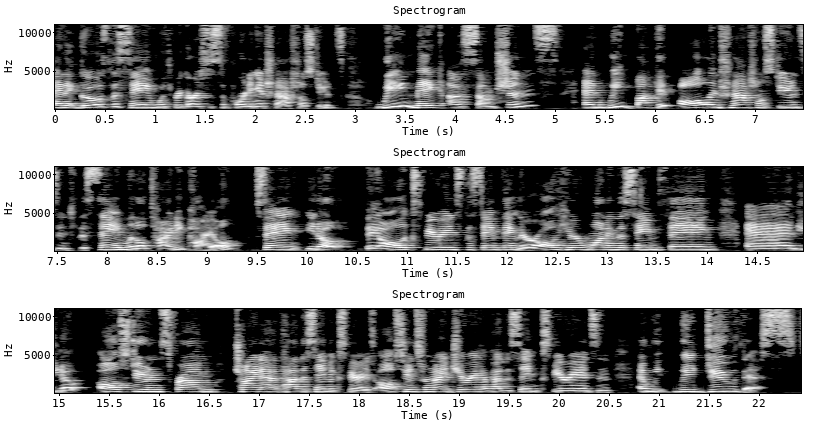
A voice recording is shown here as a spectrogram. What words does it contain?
And it goes the same with regards to supporting international students. We make assumptions and we bucket all international students into the same little tidy pile, saying, you know, they all experience the same thing. They're all here wanting the same thing. And, you know, all students from China have had the same experience. All students from Nigeria have had the same experience. And, and we, we do this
